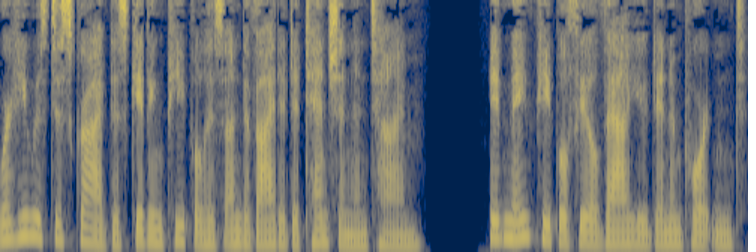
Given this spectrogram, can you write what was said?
where he was described as giving people his undivided attention and time. It made people feel valued and important.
